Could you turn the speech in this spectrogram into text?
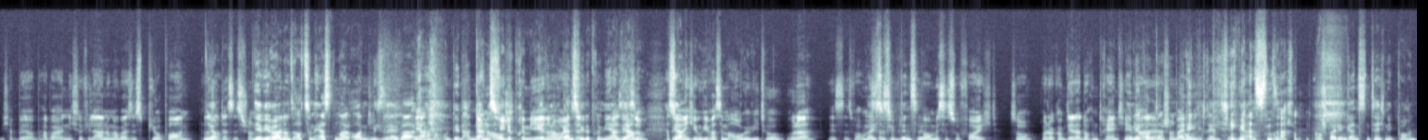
ich habe hab halt nicht so viel Ahnung, aber es ist pure Porn. Also ja. das ist schon Ja, wir hören uns auch zum ersten Mal ordentlich selber. Also Ja. wir haben, und den anderen ganz auch. viele Premieren Genau, heute. ganz viele Premieren. Also wir so, haben, hast wir du haben- eigentlich irgendwie was im Auge, Vito? Oder ist das, warum Weil ist ich das so viel blinzel? Warum ist das so feucht? So, oder kommt dir da doch ein Tränchen Nee, mir kommt da schon bei auch den, ein Tränchen. den ja. ganzen Auch- Sachen. Auch bei dem ganzen Technikporn.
